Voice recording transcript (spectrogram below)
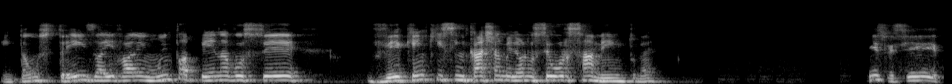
Então os três aí valem muito a pena você ver quem que se encaixa melhor no seu orçamento, né? Isso, e se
